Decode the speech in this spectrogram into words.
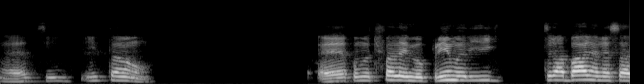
É, sim. Então, é como eu te falei, meu primo, ele trabalha nessa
